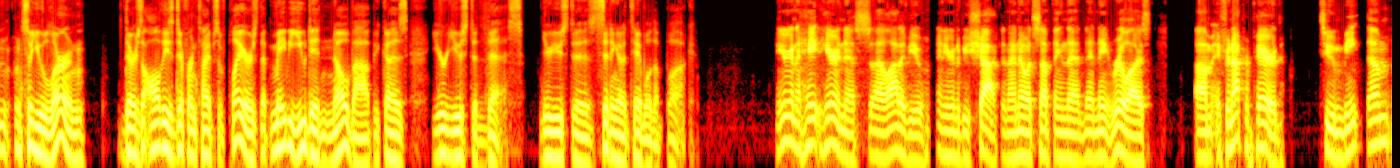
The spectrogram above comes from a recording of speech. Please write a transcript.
Mm, and so you learn there's all these different types of players that maybe you didn't know about because you're used to this. You're used to sitting at a table with a book. You're going to hate hearing this, uh, a lot of you, and you're going to be shocked. And I know it's something that, that Nate realized. Um, if you're not prepared to meet them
